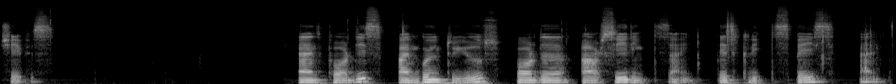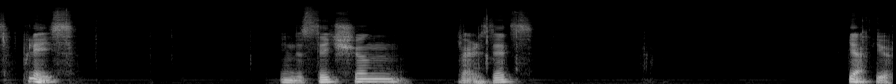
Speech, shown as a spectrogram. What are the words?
shapes and for this I'm going to use for the our ceiling design. Let's click space and place. In the section where is that yeah here.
